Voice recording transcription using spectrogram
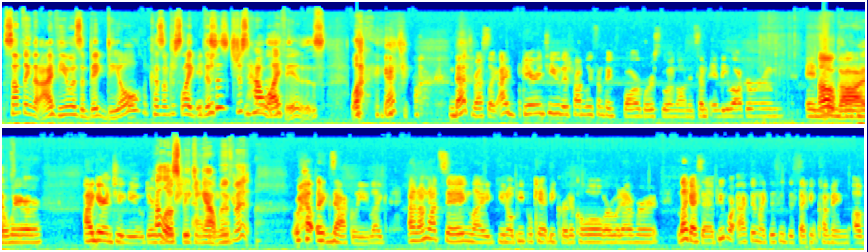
something that I view as a big deal because I'm just like, It this just- is just how yeah. life is. Like, That's that's wrestling. I guarantee you, there's probably something far worse going on in some indie locker room in Oh, God. nowhere. I guarantee you, there's hello, speaking out movement. Well, exactly. Like, and I'm not saying like you know people can't be critical or whatever. Like I said, people are acting like this is the second coming of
